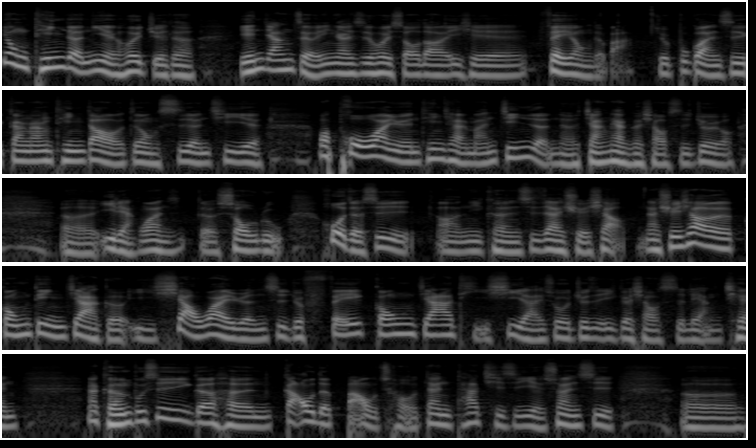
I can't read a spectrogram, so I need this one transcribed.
用听的，你也会觉得演讲者应该是会收到一些费用的吧？就不管是刚刚听到这种私人企业，哇，破万元听起来蛮惊人的，讲两个小时就有呃一两万的收入，或者是啊、你可能是在学校，那学校的公定价格以校外人士就非公家体系来说，就是一个小时两千，那可能不是一个很高的报酬，但它其实也算是呃。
